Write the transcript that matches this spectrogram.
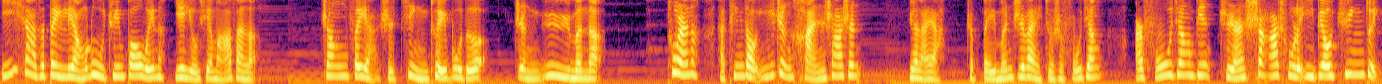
一下子被两路军包围呢，也有些麻烦了。张飞啊，是进退不得，正郁闷呢。突然呢，他听到一阵喊杀声。原来呀，这北门之外就是涪江，而涪江边居然杀出了一彪军队。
